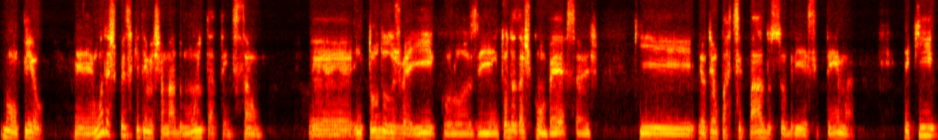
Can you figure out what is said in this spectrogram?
Bom, Pio, é, uma das coisas que tem me chamado muita atenção é, em todos os veículos e em todas as conversas que eu tenho participado sobre esse tema é que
